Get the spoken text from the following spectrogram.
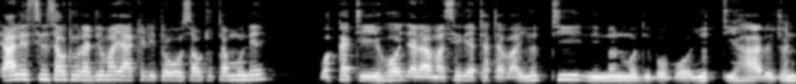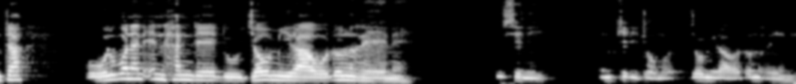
Ta lestin sawtu radio ma ya keɗitowo sawtu tammude wakkati hoƴanama siriya tataɓa yetti ninnon modi bo bo yetti ha ɗo jonta. O wolwonan en hande dow jawmirawo ɗon reene useni en keɗitomo jawmirawo ɗon reene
